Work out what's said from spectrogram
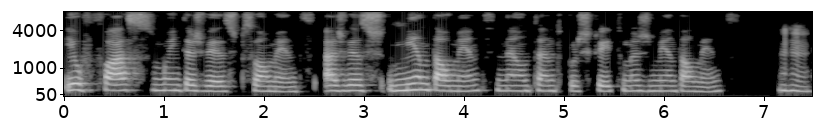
eu faço muitas vezes pessoalmente, às vezes mentalmente, não tanto por escrito, mas mentalmente, Uhum.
